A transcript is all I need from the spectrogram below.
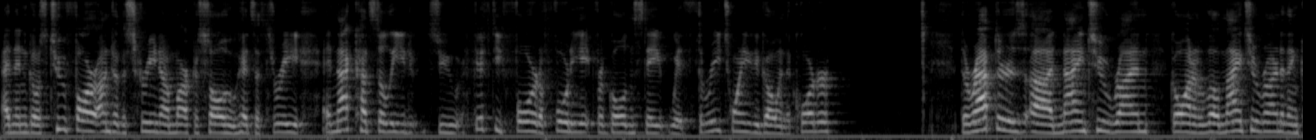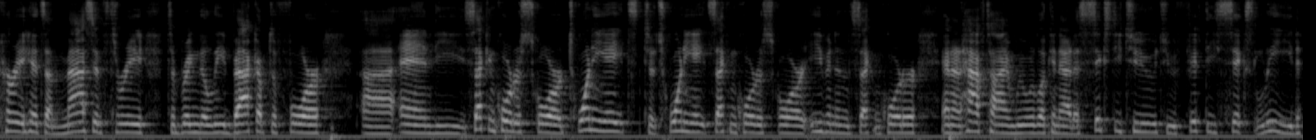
and then goes too far under the screen on Marcus Gasol, who hits a three, and that cuts the lead to 54 to 48 for Golden State with 3:20 to go in the quarter. The Raptors' uh, 9 2 run go on a little 9 2 run, and then Curry hits a massive three to bring the lead back up to four. Uh, and the second quarter score 28 to 28 second quarter score even in the second quarter. And at halftime we were looking at a 62 to 56 lead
